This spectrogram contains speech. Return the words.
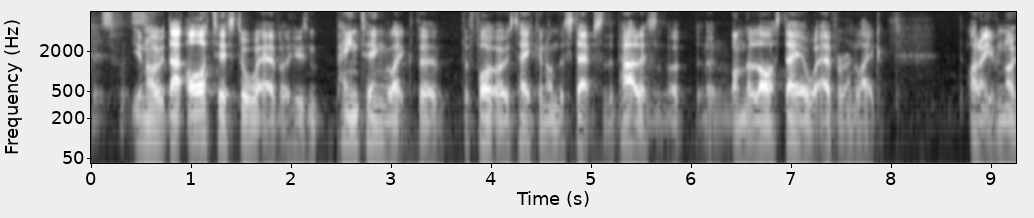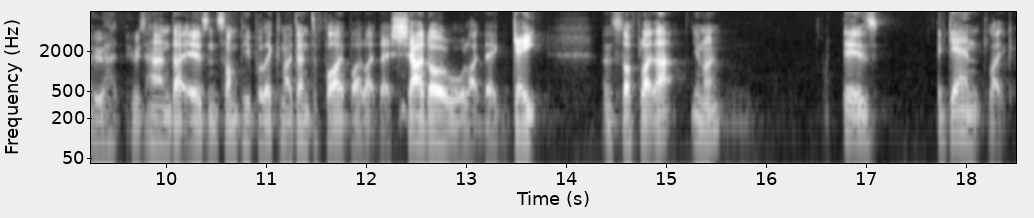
you know, that artist or whatever who's painting like the the photos taken on the steps of the palace uh, uh, on the last day or whatever, and like. I don't even know who whose hand that is, and some people they can identify by like their shadow or like their gait and stuff like that. You know, it is again like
